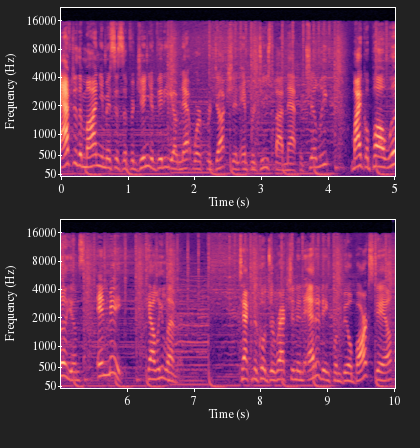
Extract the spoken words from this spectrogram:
After the Monuments is a Virginia Video Network production and produced by Matt Pachilli, Michael Paul Williams, and me, Kelli Lemon. Technical direction and editing from Bill Barksdale.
